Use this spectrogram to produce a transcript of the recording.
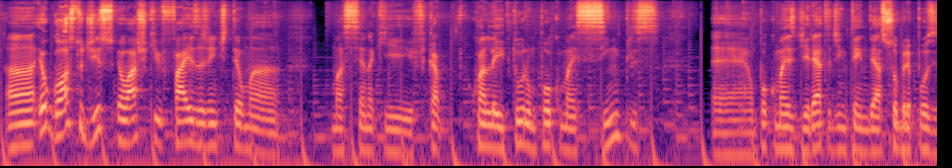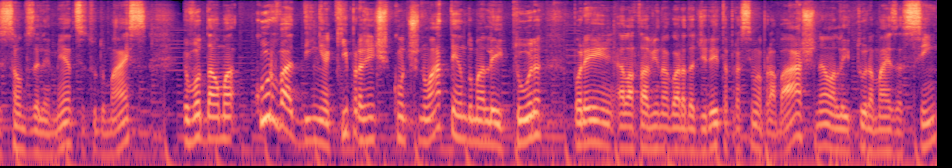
Uh, eu gosto disso, eu acho que faz a gente ter uma, uma cena que fica com a leitura um pouco mais simples é, um pouco mais direta de entender a sobreposição dos elementos e tudo mais. Eu vou dar uma curvadinha aqui para a gente continuar tendo uma leitura, porém ela tá vindo agora da direita para cima para baixo, né? Uma leitura mais assim,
